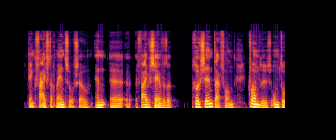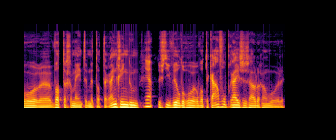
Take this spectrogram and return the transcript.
ik denk 50 mensen of zo. En eh 75 procent daarvan kwam dus om te horen wat de gemeente met dat terrein ging doen. Ja. Dus die wilde horen wat de kavelprijzen zouden gaan worden.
